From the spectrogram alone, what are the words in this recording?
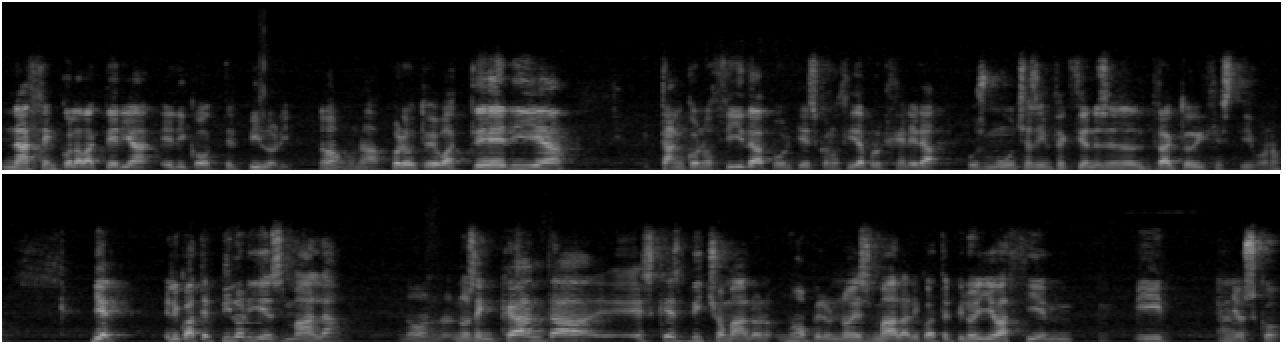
nacen con la bacteria Helicobacter pylori, ¿no? Una proteobacteria tan conocida porque es conocida porque genera pues, muchas infecciones en el tracto digestivo, ¿no? Bien, Helicobacter pylori es mala, ¿no? Nos encanta, es que es bicho malo. No, pero no es mala. Helicobacter pylori lleva 100.000 años con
